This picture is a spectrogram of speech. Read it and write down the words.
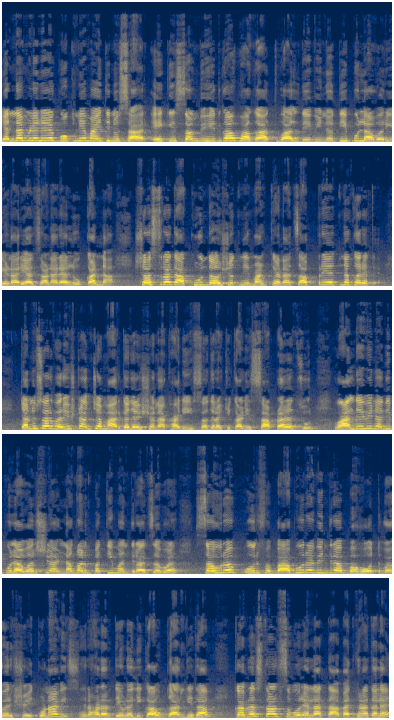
यांना मिळालेल्या गोपनीय माहितीनुसार एक इसम विहितगाव भागात वालदेवी नदी पुलावर येणाऱ्या जाणाऱ्या लोकांना शस्त्र दाखवून दहशत निर्माण करण्याचा प्रयत्न करत आहे. त्यानुसार वरिष्ठांच्या मार्गदर्शनाखाली सदर ठिकाणी सापळा रचून वालदेवी नदी पुलावर श्री अण्णा गणपती मंदिराजवळ सौरभ उर्फ बाबू रवींद्र बहोत वर्ष एकोणावीस. राहणार देवळली गाव गांधीधाम कब्रस्तान समोर याला ताब्यात घेण्यात आलंय.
